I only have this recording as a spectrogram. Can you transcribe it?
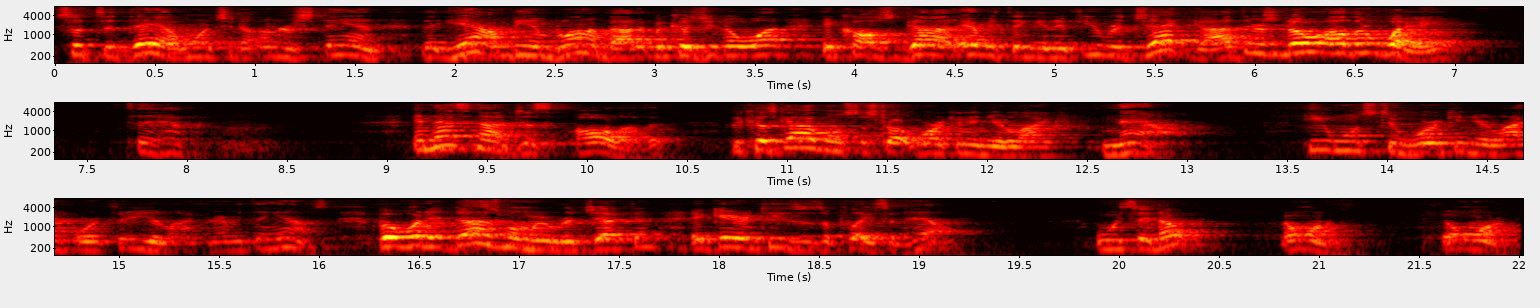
So today I want you to understand that, yeah, I'm being blunt about it because you know what? It costs God everything. And if you reject God, there's no other way to heaven. And that's not just all of it because God wants to start working in your life now. He wants to work in your life, work through your life, and everything else. But what it does when we reject Him, it guarantees us a place in hell. When we say, nope, don't want Him, don't want Him.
